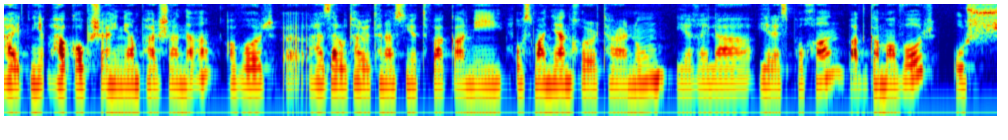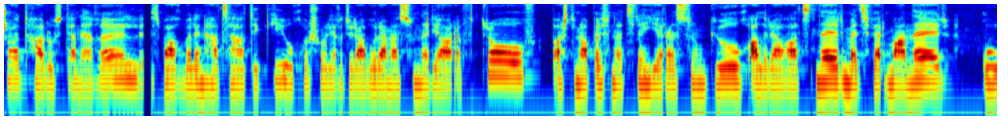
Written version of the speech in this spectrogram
հայտնի Հակոբ Շահինյան Փաշան է, որ 1877 թվականի Օսմանյան խորհրդարանում եղել է երեսփոխան, падգամավոր ու շատ հարուստ են եղել, զբաղվել են հացահատիկի ու խոշոր եղջերավոր անասունների առևտրով, պաշտոնապես ունեցել են 30 գյուղ, ալրաղացներ, մեծ ֆերմաներ ու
